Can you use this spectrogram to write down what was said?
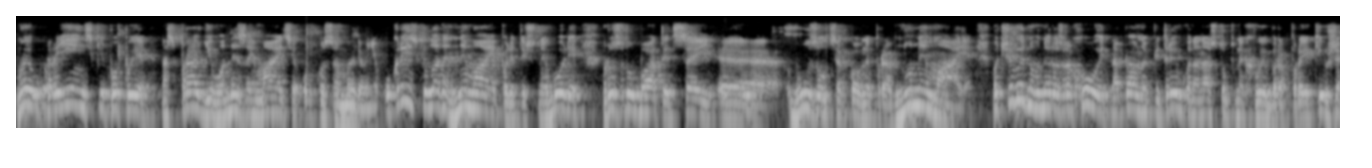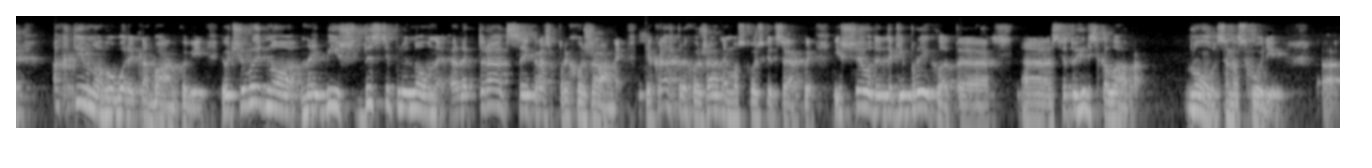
ми українські попи. Насправді вони займаються окозамилюванням. Української влади немає політичної волі розрубати цей е, вузол церковних прав. Ну немає. Очевидно, вони розраховують на певну підтримку на наступних виборах, про які вже активно говорять на банковій. І очевидно, найбільш дисциплінований електорат це якраз прихожани, якраз прихожани московської церкви. І ще один такий приклад: е, е, Святогірська лавра. Ну, це на сході. Е,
